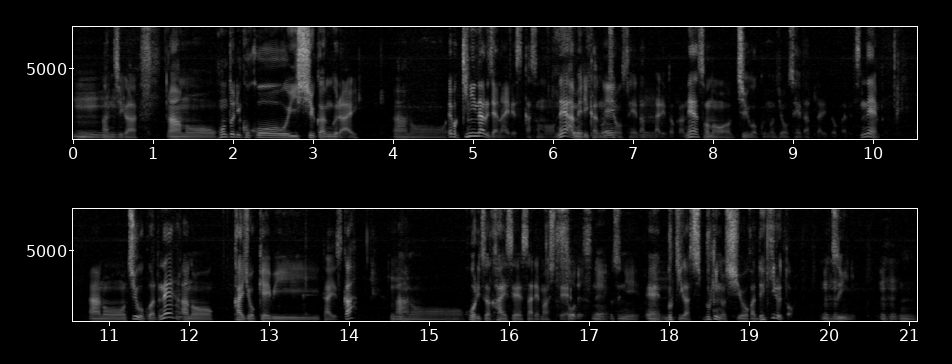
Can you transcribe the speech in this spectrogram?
うん。感じが、あの本当にここ1週間ぐらいあのやっぱ気になるじゃないですか。そのねアメリカの情勢だったりとかねその中国の情勢だったりとかですね。あの中国はねあの海上警備隊ですか、うん。あの法律が改正されましてそうですね。要するに、えーうん。武器が武器の使用ができるとうん。ついに。うん。うん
